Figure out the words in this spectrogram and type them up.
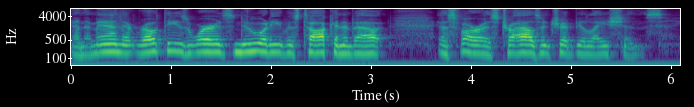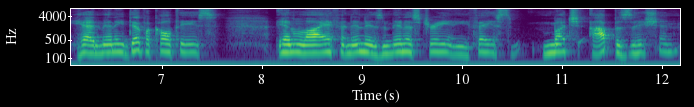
And the man that wrote these words knew what he was talking about as far as trials and tribulations. He had many difficulties in life and in his ministry, and he faced much opposition.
